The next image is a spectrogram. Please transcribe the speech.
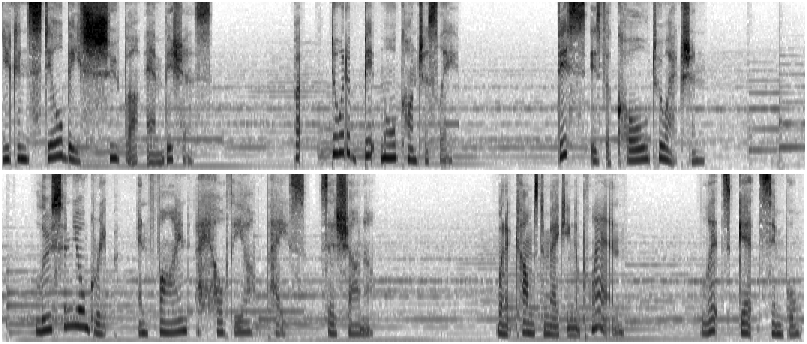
You can still be super ambitious, but do it a bit more consciously. This is the call to action. Loosen your grip and find a healthier pace, says Shannah. When it comes to making a plan, let's get simple.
